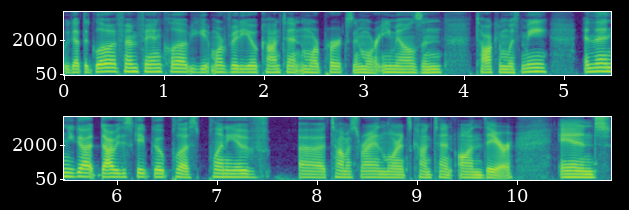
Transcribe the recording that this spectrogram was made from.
we got the Glow FM fan club. You get more video content and more perks and more emails and talking with me. And then you got Davi the Scapegoat Plus, plenty of uh, Thomas Ryan Lawrence content on there. And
